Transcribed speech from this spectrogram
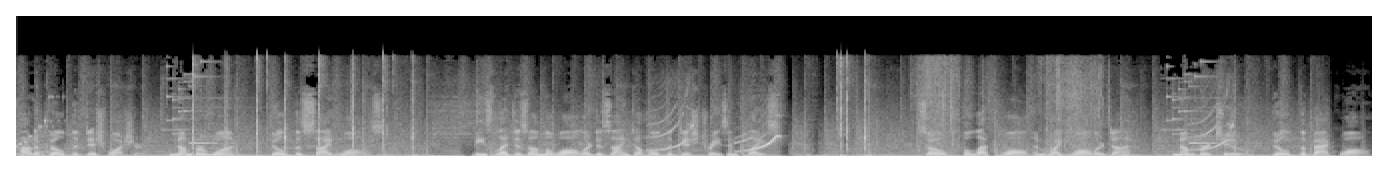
How to build the dishwasher. Number 1. Build the side walls. These ledges on the wall are designed to hold the dish trays in place. So, the left wall and right wall are done. Number 2. Build the back wall.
